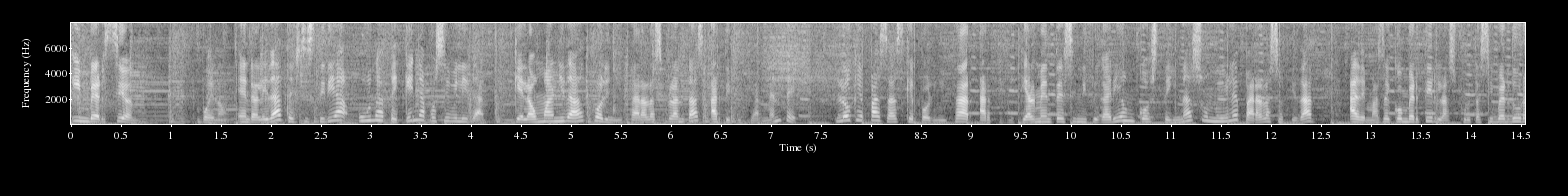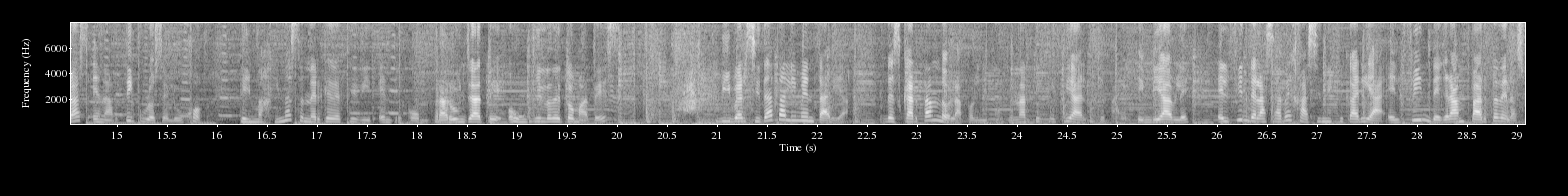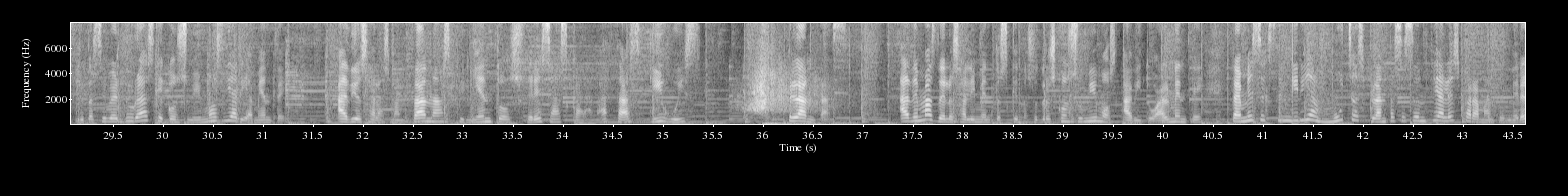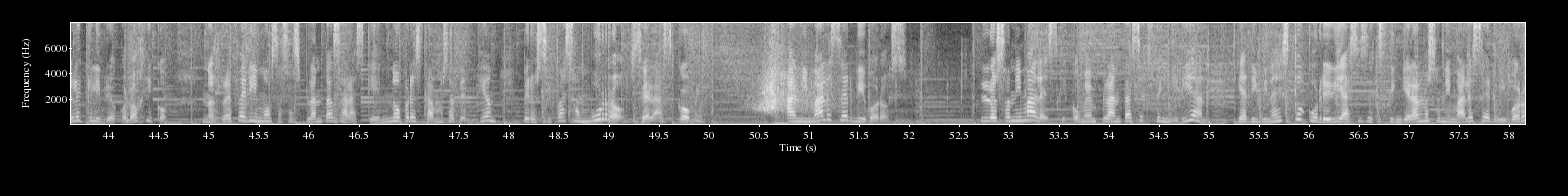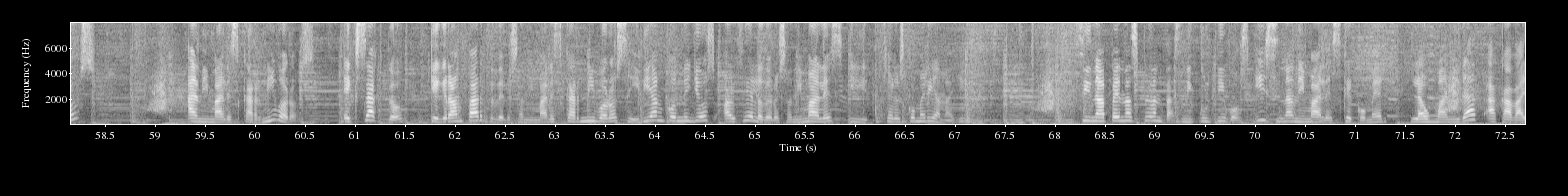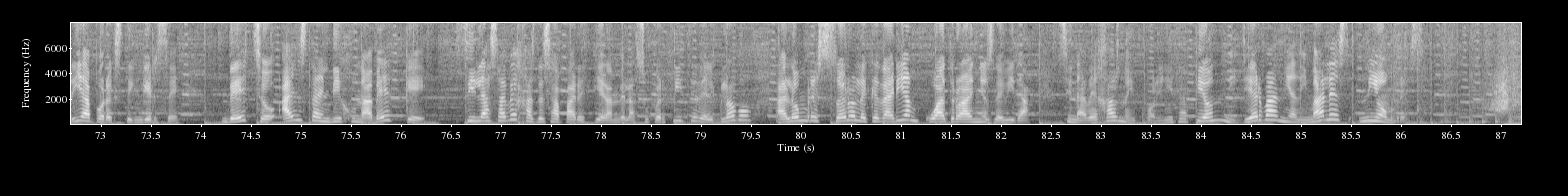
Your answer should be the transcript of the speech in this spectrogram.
Inversión. Bueno, en realidad existiría una pequeña posibilidad, que la humanidad polinizara las plantas artificialmente. Lo que pasa es que polinizar artificialmente significaría un coste inasumible para la sociedad, además de convertir las frutas y verduras en artículos de lujo. ¿Te imaginas tener que decidir entre comprar un yate o un kilo de tomates? Diversidad alimentaria. Descartando la polinización artificial, que parece inviable, el fin de las abejas significaría el fin de gran parte de las frutas y verduras que consumimos diariamente. Adiós a las manzanas, pimientos, fresas, calabazas, kiwis. Plantas. Además de los alimentos que nosotros consumimos habitualmente, también se extinguirían muchas plantas esenciales para mantener el equilibrio ecológico. Nos referimos a esas plantas a las que no prestamos atención, pero si pasa un burro, se las come. Animales herbívoros. Los animales que comen plantas se extinguirían. ¿Y adivináis qué ocurriría si se extinguieran los animales herbívoros? Animales carnívoros. Exacto, que gran parte de los animales carnívoros se irían con ellos al cielo de los animales y se los comerían allí. Sin apenas plantas ni cultivos y sin animales que comer, la humanidad acabaría por extinguirse. De hecho, Einstein dijo una vez que si las abejas desaparecieran de la superficie del globo, al hombre solo le quedarían cuatro años de vida. Sin abejas no hay polinización, ni hierba, ni animales, ni hombres.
